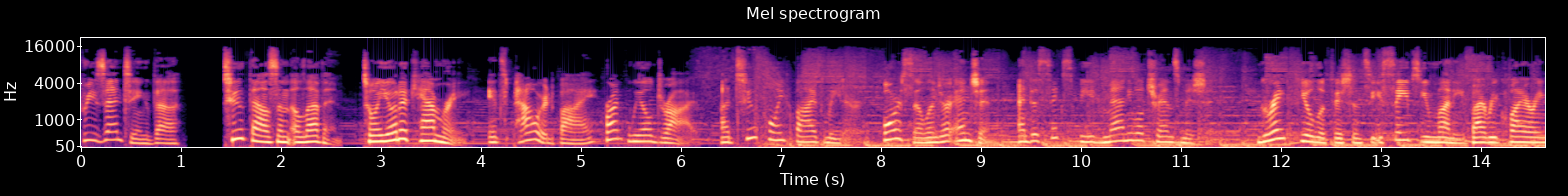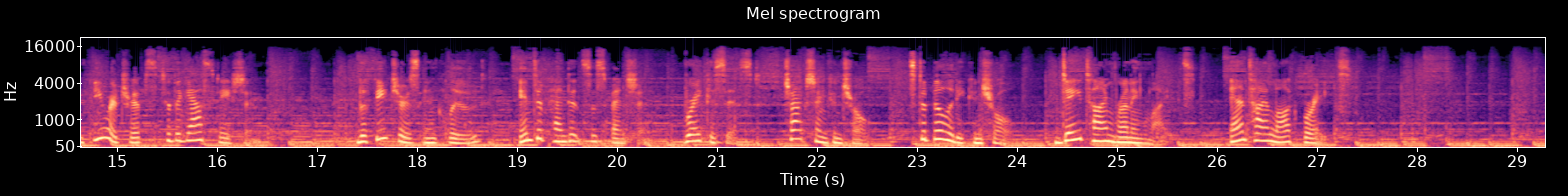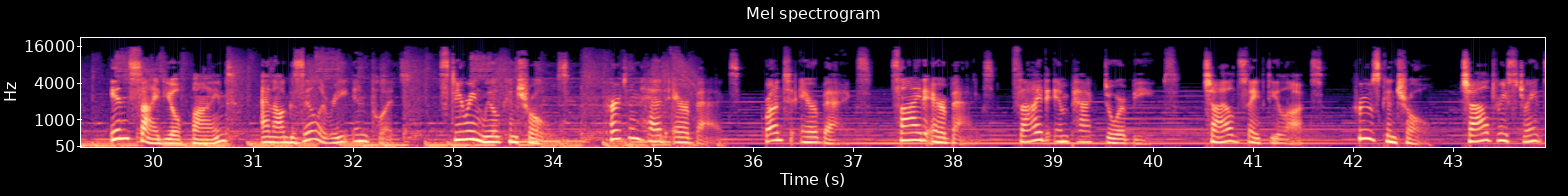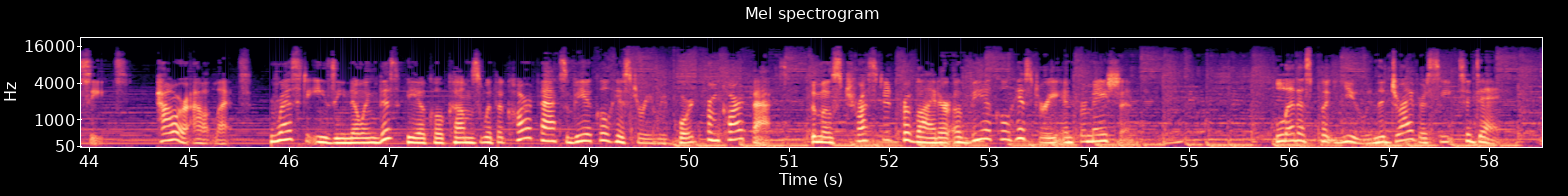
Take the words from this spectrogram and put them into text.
Presenting the 2011 Toyota Camry. It's powered by front-wheel drive, a 2.5-liter four-cylinder engine, and a six-speed manual transmission. Great fuel efficiency saves you money by requiring fewer trips to the gas station. The features include independent suspension, brake assist, traction control, stability control, daytime running lights, anti-lock brakes, Inside you'll find an auxiliary input, steering wheel controls, curtain head airbags, front airbags, side airbags, side impact door beams, child safety locks, cruise control, child restraint seats, power outlet. Rest easy knowing this vehicle comes with a Carfax Vehicle History Report from Carfax, the most trusted provider of vehicle history information. Let us put you in the driver's seat today.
